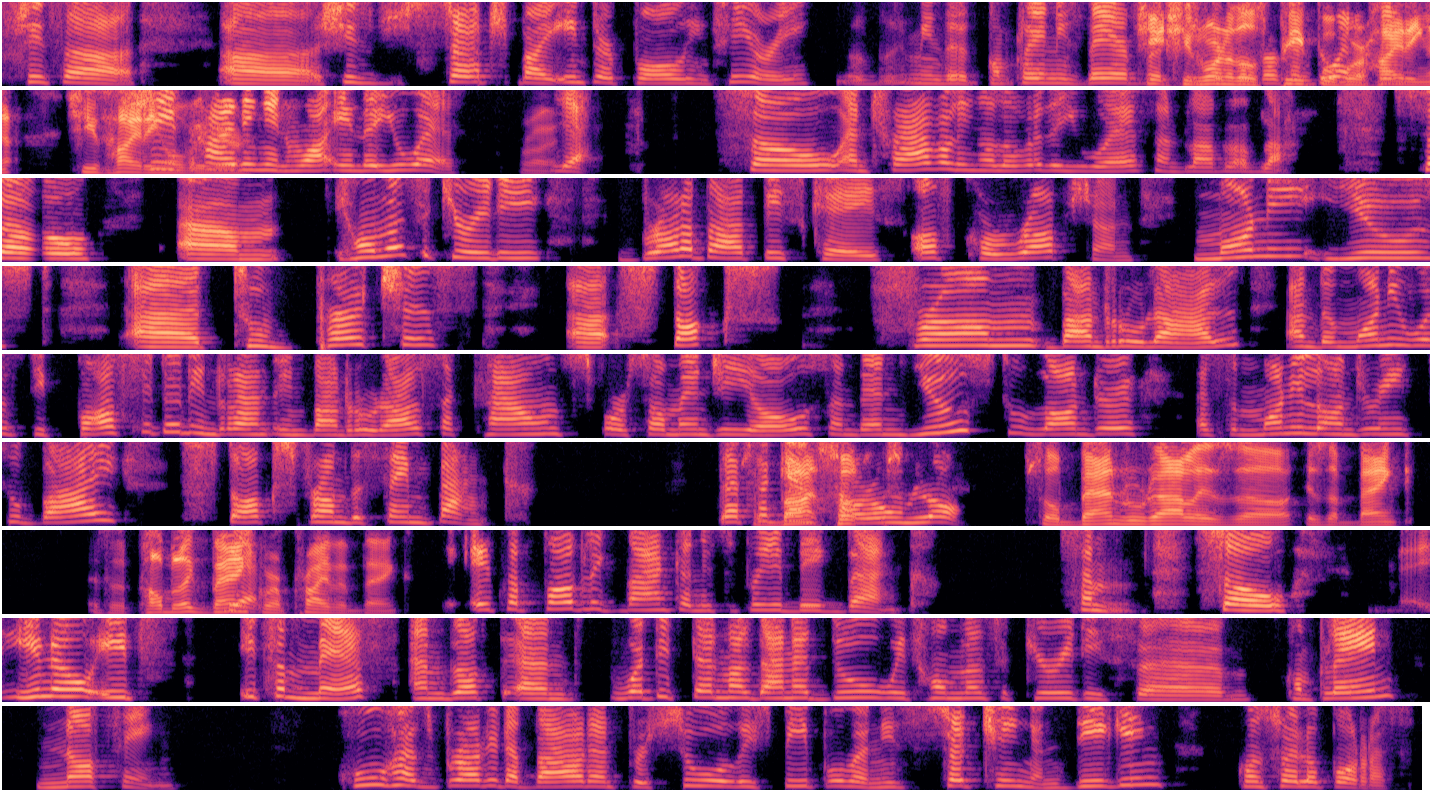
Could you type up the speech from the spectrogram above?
she's a uh, she's searched by Interpol in theory. I mean, the complaint is there. She, she's Interpol one of those people who are hiding. She's hiding. She's hiding here. in in the U.S. Right. Yeah. So and traveling all over the U.S. and blah blah blah. So um, Homeland Security brought about this case of corruption, money used uh, to purchase uh, stocks from Banrural, and the money was deposited in, in Banrural's accounts for some NGOs and then used to launder as a money laundering to buy stocks from the same bank. That's so against so, our own law. So Banrural is a is a bank, is it a public bank yes. or a private bank? It's a public bank and it's a pretty big bank. Some so you know it's it's a mess. And and what did Thelma Aldana do with Homeland Security's uh, complaint? Nothing. Who has brought it about and pursue all these people and is searching and digging? Consuelo Porras.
